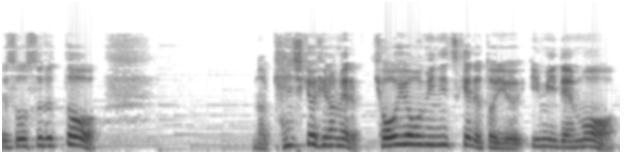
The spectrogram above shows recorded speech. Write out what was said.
でそうすると、見識を広める、教養を身につけるという意味でも、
